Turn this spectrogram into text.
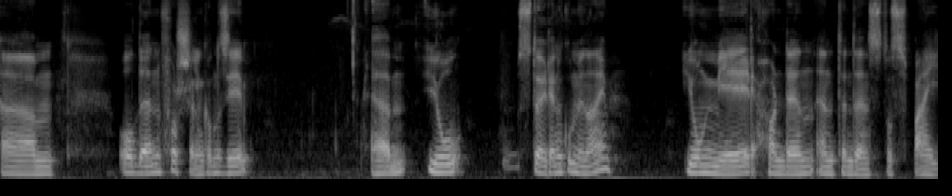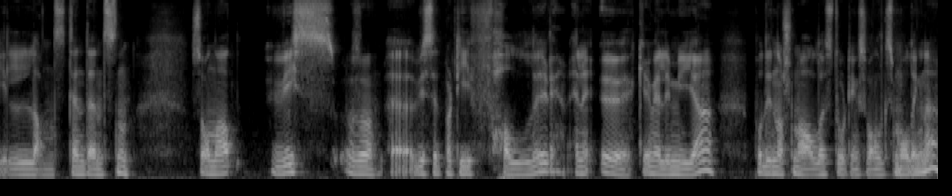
Um, og den forskjellen kan du si um, Jo større en kommune er, jo mer har den en tendens til å speile landstendensen. Sånn at hvis, altså, eh, hvis et parti faller eller øker veldig mye på de nasjonale stortingsvalgsmålingene,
